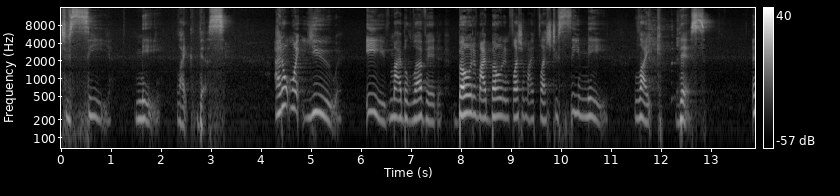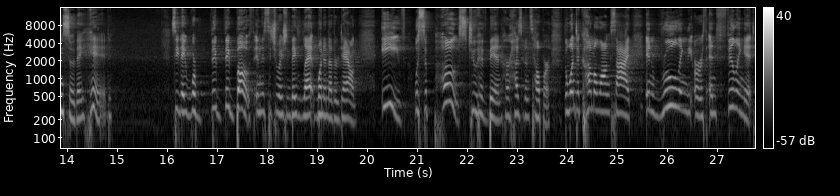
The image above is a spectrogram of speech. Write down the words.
to see me like this. I don't want you, Eve, my beloved, bone of my bone and flesh of my flesh, to see me like this. And so they hid. See, they were they, they both in this situation, they let one another down. Eve was supposed to have been her husband's helper, the one to come alongside in ruling the earth and filling it.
